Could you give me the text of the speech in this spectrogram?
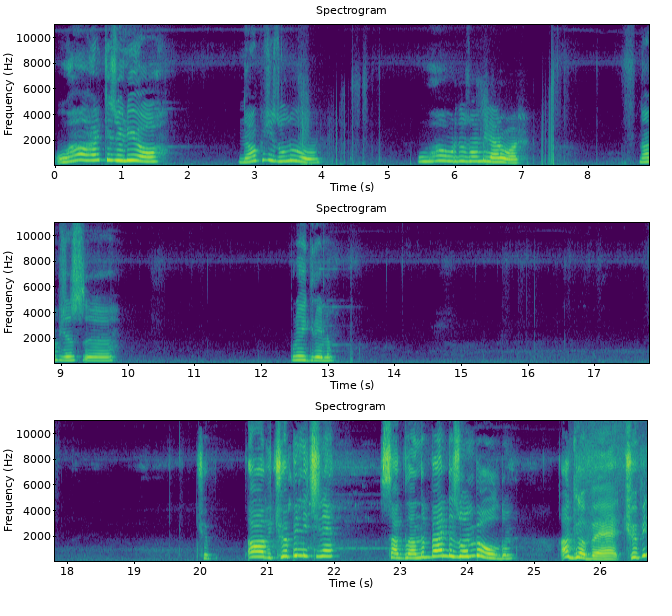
Oha herkes ölüyor. Ne yapacağız oğlum? Oha orada zombiler var. Ne yapacağız? Ee, buraya girelim. Çöp. Abi çöpün içine saklandım. Ben de zombi oldum. Aga be. Çöpün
